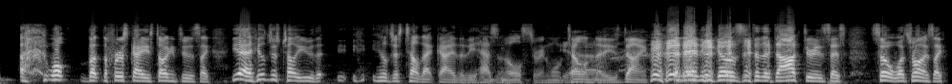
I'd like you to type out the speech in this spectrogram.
"Well, but the first guy he's talking to is like, yeah, he'll just tell you that he'll just tell that guy that he has an ulcer and won't tell him that he's dying." And then he goes into the doctor and says, "So what's wrong?" He's like,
